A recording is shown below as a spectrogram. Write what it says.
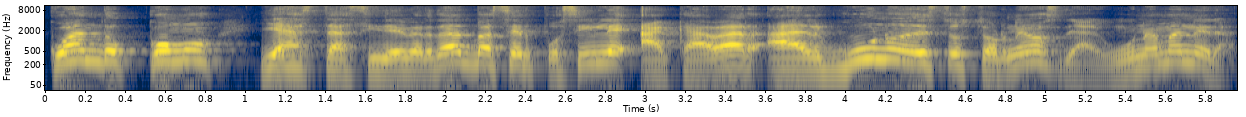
cuándo, cómo y hasta si de verdad va a ser posible acabar alguno de estos torneos de alguna manera.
